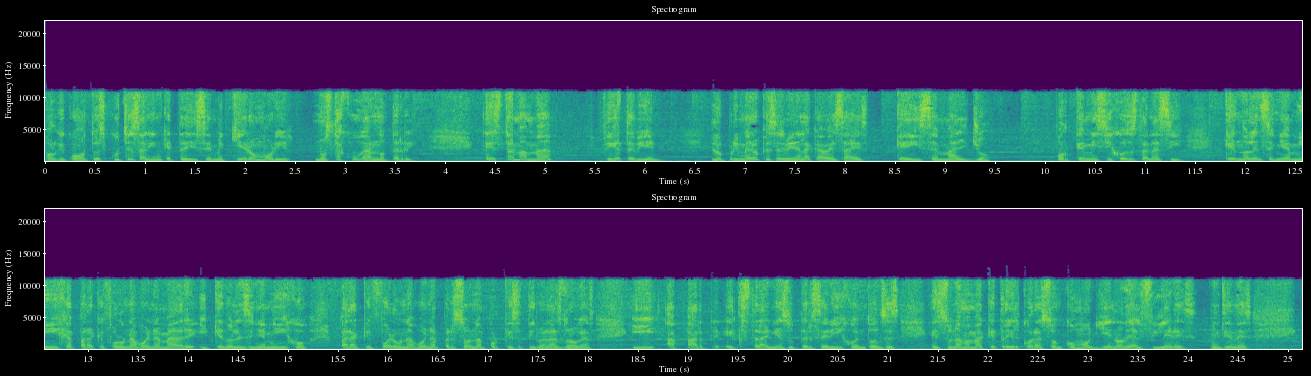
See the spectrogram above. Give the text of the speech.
Porque cuando tú escuchas a alguien que te dice, me quiero morir, no está jugando, Terry. Esta mamá, fíjate bien, lo primero que se le viene a la cabeza es, ¿qué hice mal yo? ¿Por qué mis hijos están así? ¿Qué no le enseñé a mi hija para que fuera una buena madre y que no le enseñé a mi hijo para que fuera una buena persona? ¿Por qué se tiró a las drogas? Y aparte, extraña a su tercer hijo. Entonces, es una mamá que trae el corazón como lleno de alfileres, ¿me entiendes?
